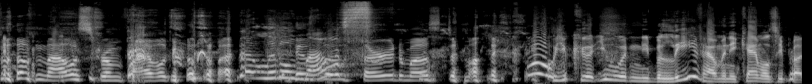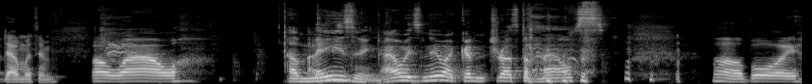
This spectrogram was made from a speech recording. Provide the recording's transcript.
the mouse from Fievel Goes West that little is mouse. the third most demonic. Oh, you could you wouldn't believe how many camels he brought down with him. Oh wow. Amazing. I always knew I couldn't trust a mouse. Oh boy.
